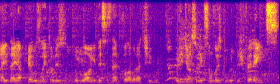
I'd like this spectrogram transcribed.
a ideia pelos leitores do blog desse Snap colaborativo? Hoje em dia você vê que são dois públicos diferentes.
